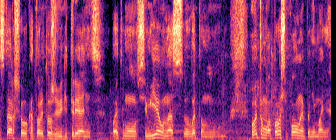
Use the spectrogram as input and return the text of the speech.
старшего, который тоже вегетарианец. Поэтому в семье у нас в этом, в этом вопросе полное понимание.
